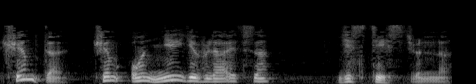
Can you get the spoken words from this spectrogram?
чем-то, чем он не является естественно.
